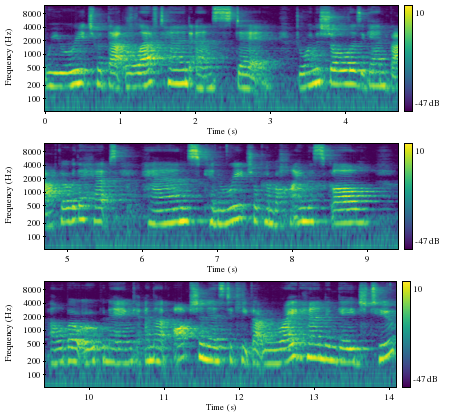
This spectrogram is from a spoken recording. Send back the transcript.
we reach with that left hand and stay. Drawing the shoulders again back over the hips. Hands can reach or come behind the skull elbow opening. And that option is to keep that right hand engaged too.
